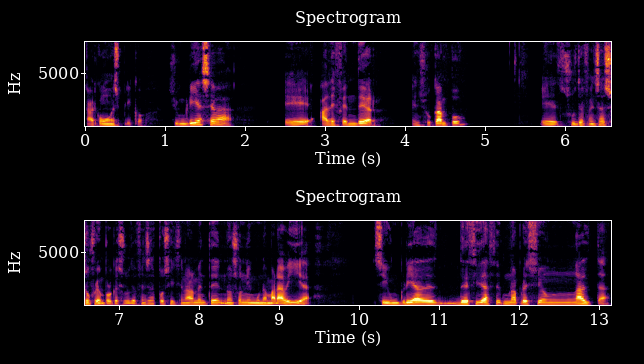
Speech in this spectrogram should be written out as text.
a ver cómo me explico. Si Hungría se va eh, a defender en su campo, eh, sus defensas sufren, porque sus defensas posicionalmente no son ninguna maravilla. Si Hungría decide hacer una presión alta,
